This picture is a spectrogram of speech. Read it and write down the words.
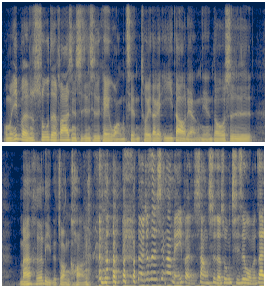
我们一本书的发行时间其实可以往前推，大概一到两年都是。蛮合理的状况，对，就是现在每一本上市的书，其实我们在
